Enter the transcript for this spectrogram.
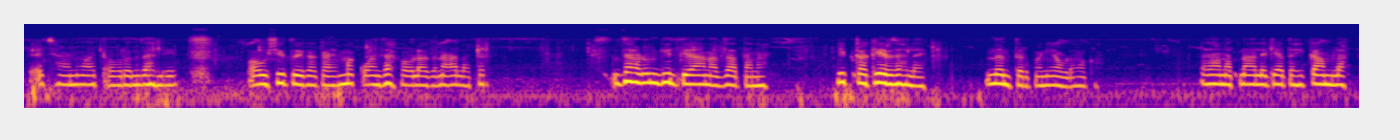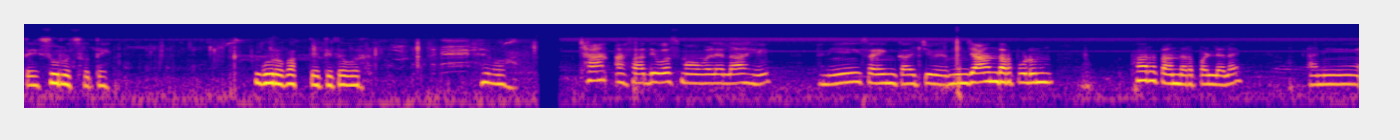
काय छान वातावरण झाले पाऊस येतोय का काय? मकवान झाकावं लागणं आला तर. झाडून गेलते रानात जाताना. इतका केर आहे नंतर पण एवढा हो का? रानात आलं की आता हे काम लागतंय सुरूच होते गुरं बघते तिथं वर. हे बघा. छान असा दिवस मावळलेला आहे. आणि सायंकाळची वेळ म्हणजे अंधार पडून फारच अंधार पडलेला आहे. आणि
